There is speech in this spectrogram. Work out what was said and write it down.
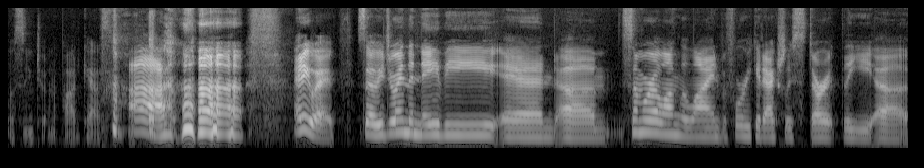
listening to on a podcast ah anyway so he joined the navy and um, somewhere along the line before he could actually start the uh,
